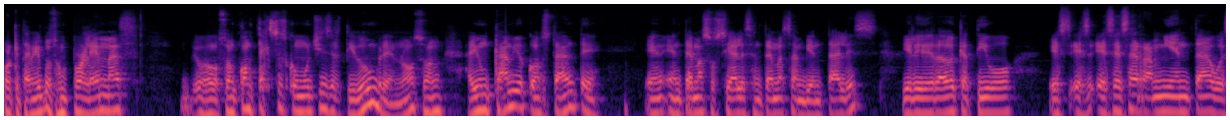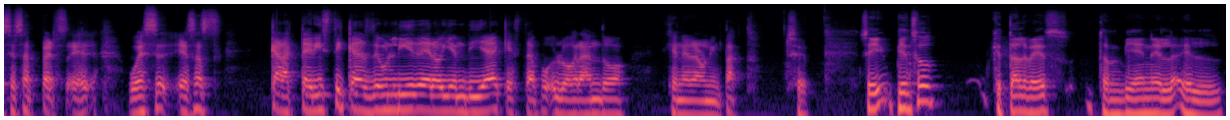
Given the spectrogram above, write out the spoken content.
porque también pues, son problemas o son contextos con mucha incertidumbre, ¿no? Son, hay un cambio constante en, temas sociales, en temas ambientales, y el liderazgo educativo es, es, esa herramienta o es, esa eh, o es esas características de un líder hoy en día que está logrando generar un impacto. Sí, sí pienso que tal vez también el, el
